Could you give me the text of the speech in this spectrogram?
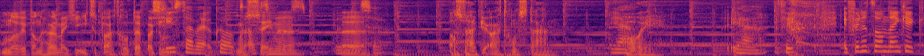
omdat ik dan gewoon een beetje iets op de achtergrond heb. ik Misschien staan wij ook wel op de achtergrond. als we op je achtergrond staan. ja, Hoi. ja. Ik vind, ik vind het dan denk ik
